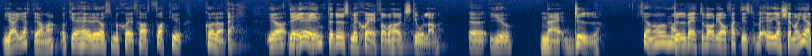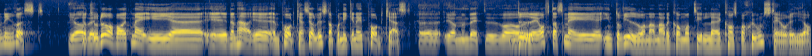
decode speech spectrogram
Ja, jättegärna. Okej, hej det är jag som är chef här. Fuck you. Kolla. Ja, Det är inte du som är chef över högskolan. Uh, jo. Nej, du. Känner du mig? Du, vet du vad? Jag faktiskt... Jag känner igen din röst. Jag Jag tror du har varit med i, eh, i den här, eh, en podcast jag lyssnar på, Nick and Nate Podcast. Eh, ja, men vet du vad... Du är oftast med i intervjuerna när det kommer till eh, konspirationsteorier.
